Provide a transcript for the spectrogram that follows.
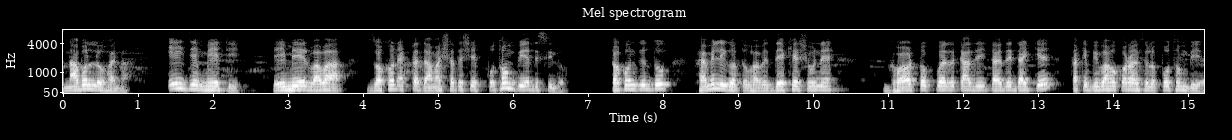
না বললেও হয় না। এই যে মেয়েটি, এই মেয়ের বাবা যখন একটা জামাইয়ের সাথে সে প্রথম বিয়ে দিছিল তখন কিন্তু ফ্যামিলিগতভাবে দেখে শুনে ঘটকের কাজী তাদের ডাইকে তাকে বিবাহ করা হয়েছিল প্রথম বিয়ে।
